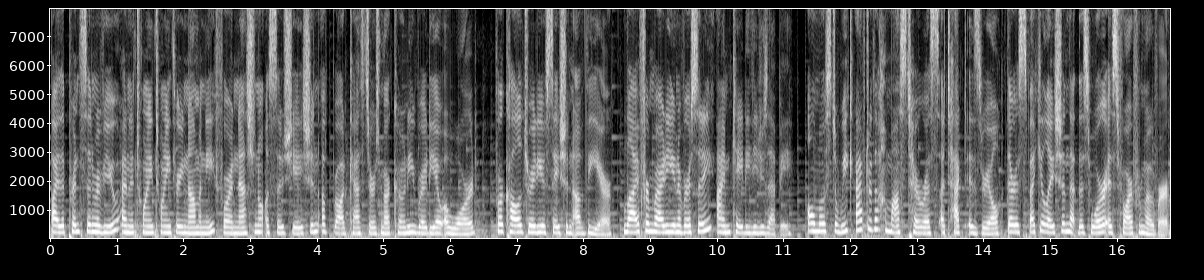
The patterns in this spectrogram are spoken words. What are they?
by the Princeton Review and a 2023 nominee for a National Association of Broadcasters Marconi Radio Award for College Radio Station of the Year. Live from Rider University, I'm Kadie DiGiuseppe. Almost a week after the Hamas terrorists attacked Israel, there is speculation that this war is far from over.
